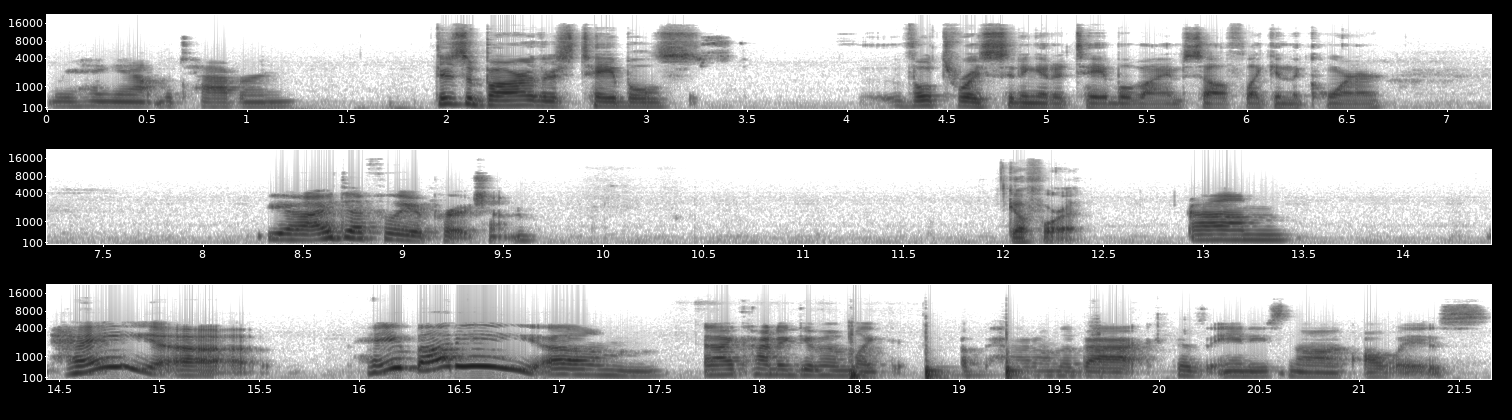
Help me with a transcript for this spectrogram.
We're hanging out in the tavern. There's a bar, there's tables. Just Voltoroy's sitting at a table by himself, like in the corner. Yeah, I definitely approach him. Go for it. Um, hey, uh, hey, buddy. Um, and I kind of give him like a pat on the back because Annie's not always.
